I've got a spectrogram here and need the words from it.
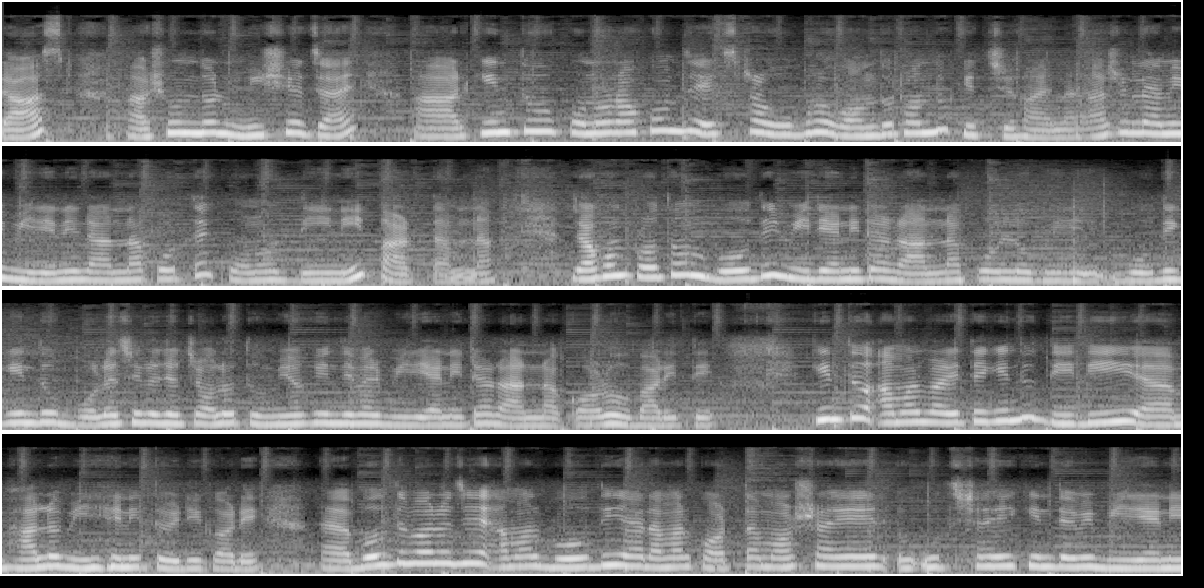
ডাস্ট সুন্দর মিশে যায়, আর কিন্তু কোনো রকম যে এক্সট্রা উগ্র গন্ধ টন্ধ কিচ্ছু হয় না। আসলে আমি বিরিয়ানি রান্না করতে কোনো দিনই পারতাম না। যখন প্রথম বৌদি বিরিয়ানিটা রান্না করল বৌদি কিন্তু বলেছিল যে, চলো তুমিও কিন্তু এবার বিরিয়ানিটা রান্না করো বাড়িতে। কিন্তু আমার বাড়িতে কিন্তু দিদি ভালো বিরিয়ানি তৈরি করে। বলতে পারো যে আমার বৌদি আর আমার কর্তা মশাইয়ের উৎসাহে কিন্তু আমি বিরিয়ানি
